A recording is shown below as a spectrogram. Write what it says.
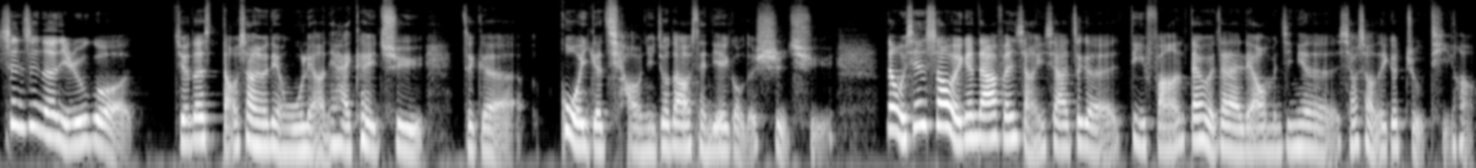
甚至呢，你如果觉得岛上有点无聊，你还可以去这个过一个桥，你就到 San Diego 的市区。那我先稍微跟大家分享一下这个地方，待会再来聊我们今天的小小的一个主题哈。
